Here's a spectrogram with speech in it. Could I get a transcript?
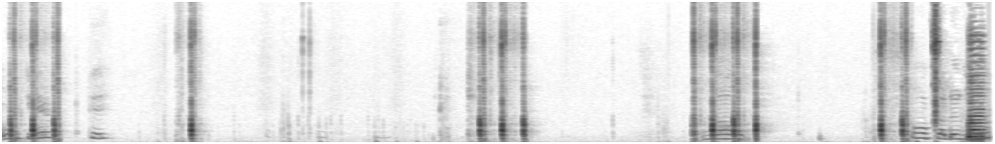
Over here? Okay. No. Oh, no. Really?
